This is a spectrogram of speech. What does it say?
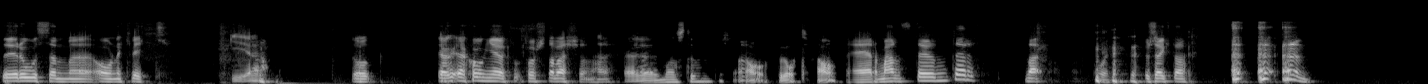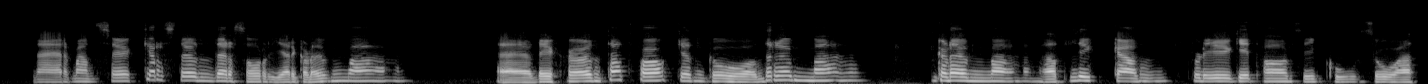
Det är rosen med Arne Kvick. Ja. Så, jag, jag sjunger första versen här. Man stund. Ja, förlåt. Ja. När man stunder... Nej, oj, ursäkta. När man söker stunder sorger glömma är det skönt att vaken gå och drömma glömma att lyckan flugit har sin ko så att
